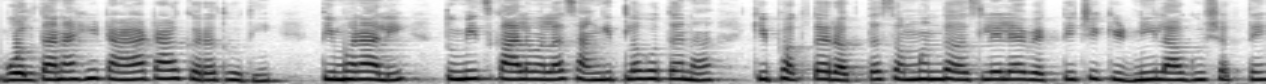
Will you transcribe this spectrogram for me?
बोलतानाही टाळाटाळ करत होती. ती म्हणाली तुम्हीच काल मला सांगितलं होतं ना की फक्त रक्तसंबंध असलेल्या व्यक्तीची किडनी लागू शकते?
